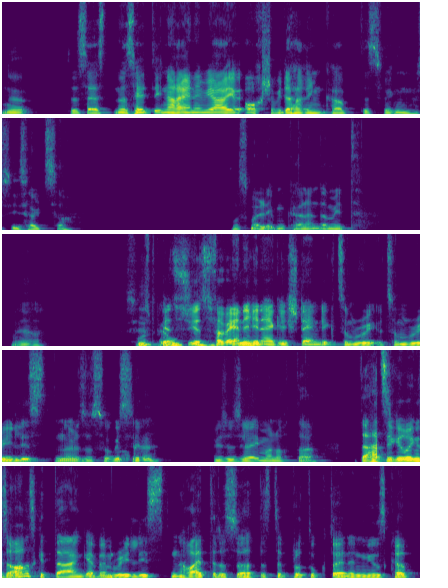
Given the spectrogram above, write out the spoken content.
ja. Das heißt, das hätte ich nach einem Jahr auch schon wieder herin gehabt. Deswegen, es ist halt so. Muss man leben können damit. ja. Und jetzt, jetzt verwende ich ihn eigentlich ständig zum, Re zum Relisten. Also so gesehen ist es ja immer noch da. Da hat sich übrigens auch was getan, gell, beim Relisten. Heute oder so hat das der Produktor in den News gehabt,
